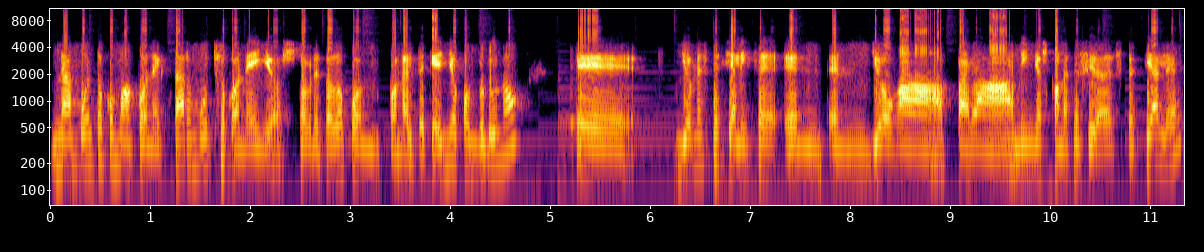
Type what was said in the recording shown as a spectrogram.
me han vuelto como a conectar mucho con ellos, sobre todo con, con el pequeño, con Bruno. Eh, yo me especialicé en, yoga para niños con necesidades especiales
